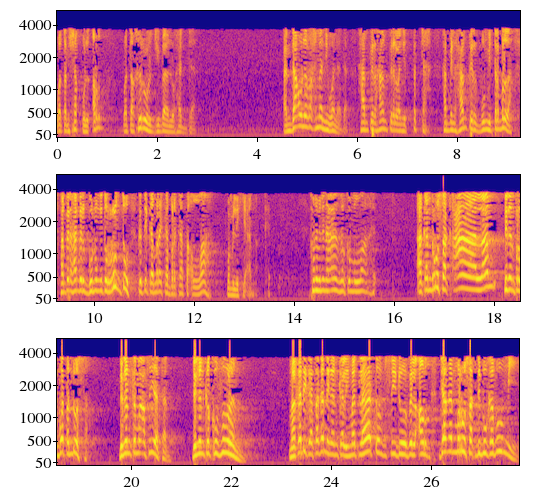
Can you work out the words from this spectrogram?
wa tanshaqqul ard wa takhirul jibalu hadda. Anda'u rahmani walada. Hampir-hampir langit pecah. Hampir-hampir bumi terbelah. Hampir-hampir gunung itu runtuh ketika mereka berkata Allah memiliki anak. Akan rusak alam dengan perbuatan dosa. Dengan kemaksiatan. Dengan kekufuran. Maka dikatakan dengan kalimat la tufsidu fil ard, jangan merusak di muka bumi.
